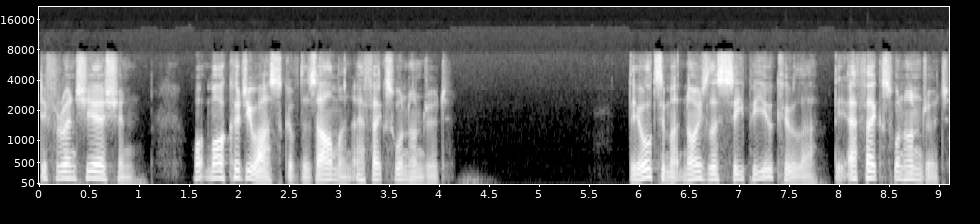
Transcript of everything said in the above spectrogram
differentiation, what more could you ask of the Zalman FX100? The ultimate noiseless CPU cooler, the FX100.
